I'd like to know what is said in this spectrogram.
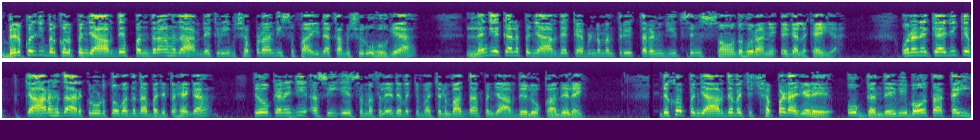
ਬਿਲਕੁਲ ਜੀ ਬਿਲਕੁਲ। ਪੰਜਾਬ ਦੇ 15000 ਦੇ ਕਰੀਬ ਛੱਪੜਾਂ ਦੀ ਸਫ਼ਾਈ ਦਾ ਕੰਮ ਸ਼ੁਰੂ ਹੋ ਗਿਆ। ਲੰਘੇ ਕੱਲ ਪੰਜਾਬ ਦੇ ਕੈਬਨਿਟ ਮੰਤਰੀ ਤਰਨਜੀਤ ਸਿੰਘ ਸੌਂਦ ਹੋਰਾਂ ਨੇ ਇਹ ਗੱਲ ਕਹੀ ਆ। ਉਹਨਾਂ ਨੇ ਕਿਹਾ ਜੀ ਕਿ 4000 ਕਰੋੜ ਤੋਂ ਵੱਧ ਦਾ ਬਜਟ ਹੈਗਾ ਤੇ ਉਹ ਕਹਿੰਦੇ ਜੀ, ਅਸੀਂ ਇਸ ਮਸਲੇ ਦੇ ਵਿੱਚ ਵਚਨਬੱਧ ਹਾਂ ਪੰਜਾਬ ਦੇ ਲੋਕਾਂ ਦੇ ਲਈ। ਦੇਖੋ, ਪੰਜਾਬ ਦੇ ਵਿੱਚ ਛੱਪੜ ਆ ਜਿਹੜੇ, ਉਹ ਗੰਦੇ ਵੀ ਬਹੁਤ ਆ, ਕਈ।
